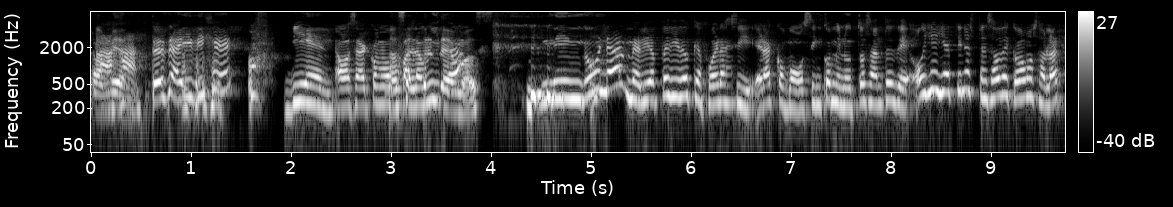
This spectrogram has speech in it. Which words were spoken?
Ajá. Entonces ahí dije, bien, o sea, como Nos palomita, ninguna me había pedido que fuera así. Era como cinco minutos antes de, oye, ¿ya tienes pensado de qué vamos a hablar?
